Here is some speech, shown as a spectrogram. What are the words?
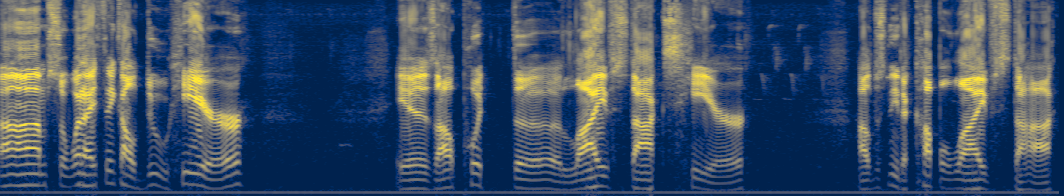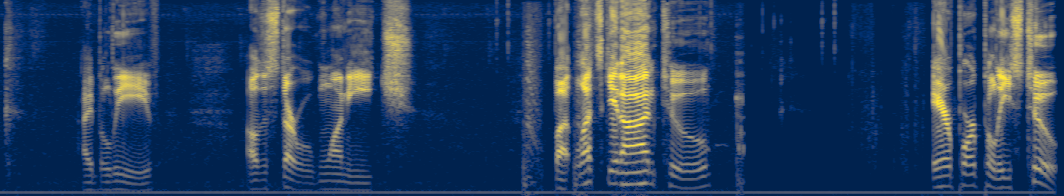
um, so what I think I'll do here is I'll put the livestocks here. I'll just need a couple livestock, I believe. I'll just start with one each. But let's get on to Airport Police 2.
